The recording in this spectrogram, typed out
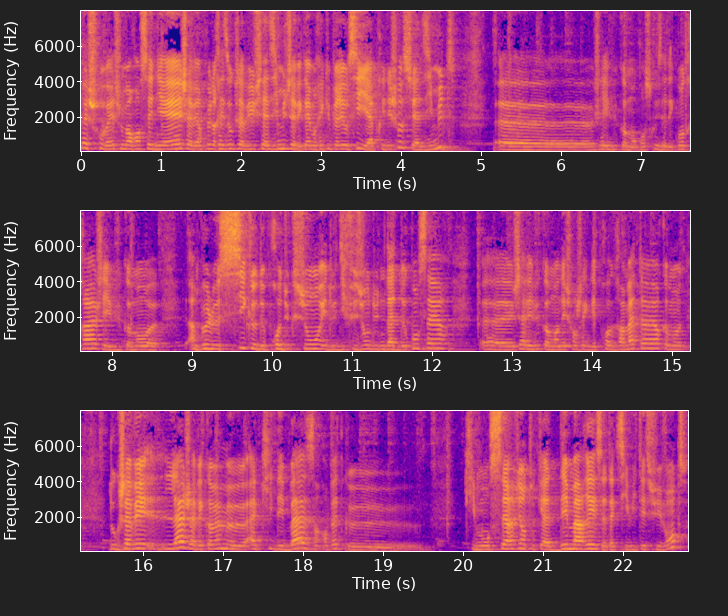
Ouais, je trouvais, je me renseignais, j'avais un peu le réseau que j'avais eu chez Azimut, j'avais quand même récupéré aussi et appris des choses chez Azimut. Euh, j'avais vu comment on construisait des contrats, j'avais vu comment euh, un peu le cycle de production et de diffusion d'une date de concert. J'avais vu comment on échangeait avec des programmateurs. Comment... Donc j'avais là, j'avais quand même euh, acquis des bases en fait qui m'ont servi en tout cas à démarrer cette activité suivante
